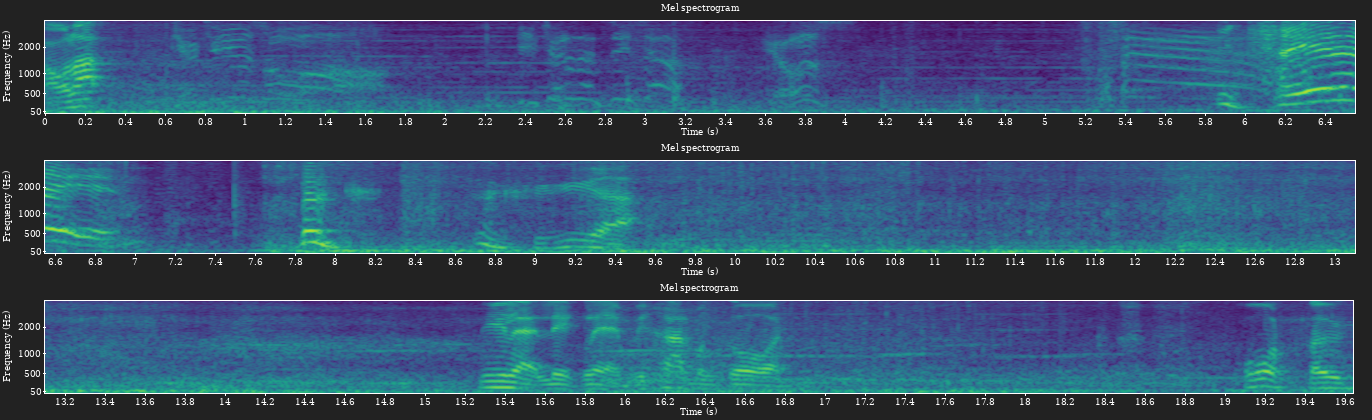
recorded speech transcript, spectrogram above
เอาละอีกเคตึกเฮือนี่แหละเหล็กแหลมวิฆาดมังกร โคตรตึง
